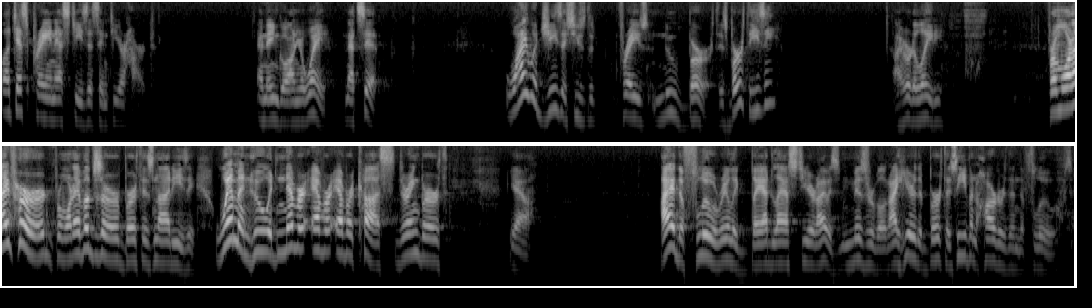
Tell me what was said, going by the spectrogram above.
well, just pray and ask Jesus into your heart. And then go on your way. that's it. Why would Jesus use the phrase new birth? Is birth easy? I heard a lady. From what I've heard, from what I've observed, birth is not easy. Women who would never, ever, ever cuss during birth, yeah. I had the flu really bad last year, and I was miserable. And I hear that birth is even harder than the flu. So.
